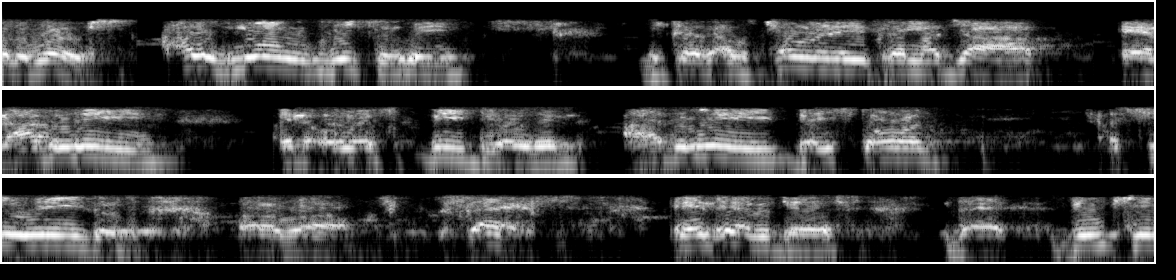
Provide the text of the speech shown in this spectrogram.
of the worst. I was known recently because I was terminated from my job, and I believe in the OSB building, I believe based on a series of, of uh, facts and evidence that due to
